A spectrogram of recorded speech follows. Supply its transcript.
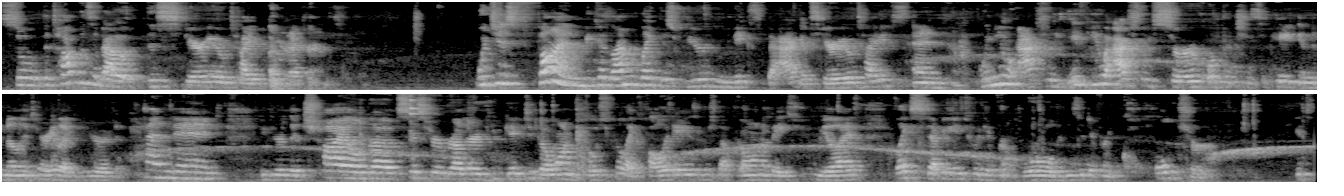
so the talk was about the stereotype of veterans, which is fun because I'm like this weird mixed bag of stereotypes. And when you actually, if you actually serve or participate in the military, like you're a dependent, if you're the child of sister or brother, if you get to go on post for like holidays or stuff, go on a base, you realize it's like stepping into a different world. It is a different culture. It's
